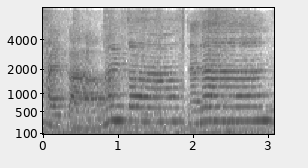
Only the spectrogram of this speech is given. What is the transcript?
살까 말까. 짜잔.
